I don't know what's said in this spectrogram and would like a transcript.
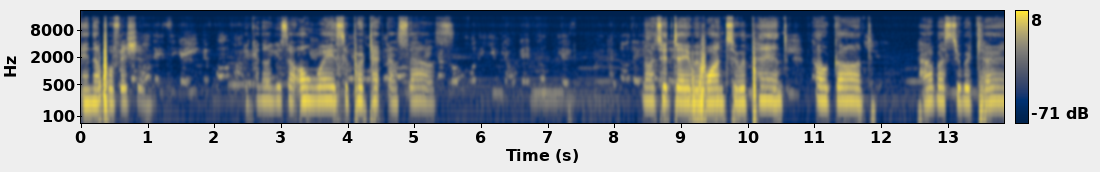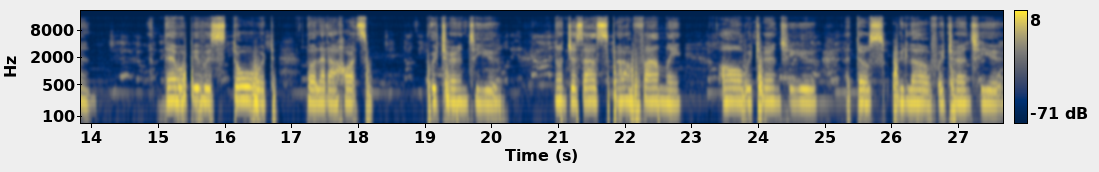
and a provision. We cannot use our own ways to protect ourselves. Lord, today we want to repent. Oh God, help us to return. And then we'll be restored. Lord, let our hearts return to you. Not just us, but our family. All return to you. Let those we love return to you.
